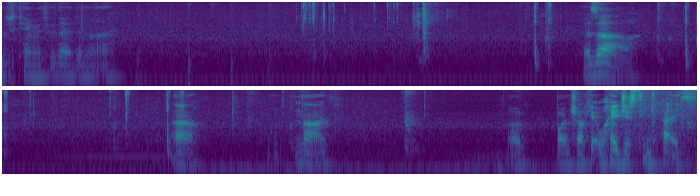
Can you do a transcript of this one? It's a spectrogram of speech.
I just came in through there, didn't I? Huzzah! Ah. Oh. No. I'll bunch it away just in case.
